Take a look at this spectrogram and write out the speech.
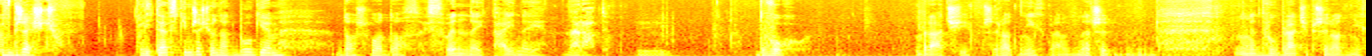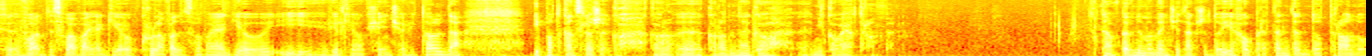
w Brześciu, litewskim Brześciu nad Bugiem, doszło do słynnej, tajnej narady. Dwóch braci przyrodnich, prawda? znaczy mm, dwóch braci przyrodnich, Władysława Jagieł, króla Władysława Jagieły i wielkiego księcia Witolda i podkanclerzego y, koronnego y, Mikołaja Trąby. Tam w pewnym momencie także dojechał pretendent do tronu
